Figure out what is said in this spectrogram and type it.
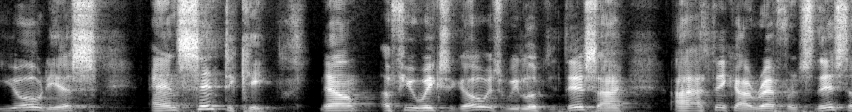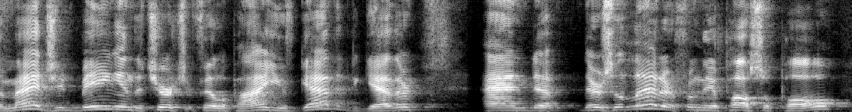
Euodias and Syntyche. Now, a few weeks ago, as we looked at this, I, I think I referenced this. Imagine being in the church at Philippi, you've gathered together, and uh, there's a letter from the Apostle Paul.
